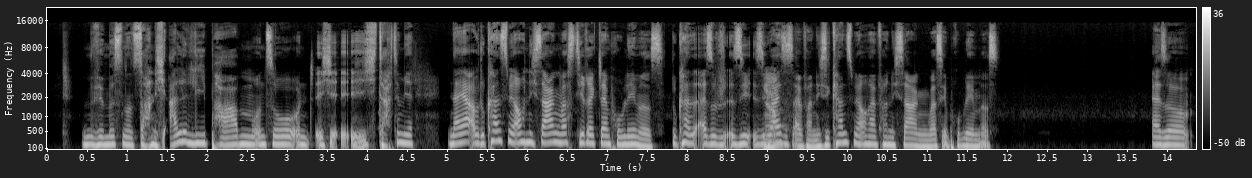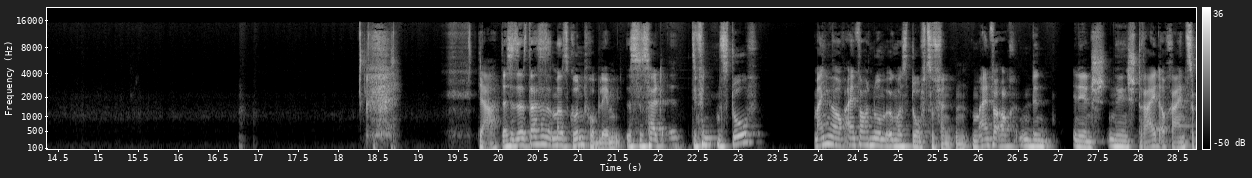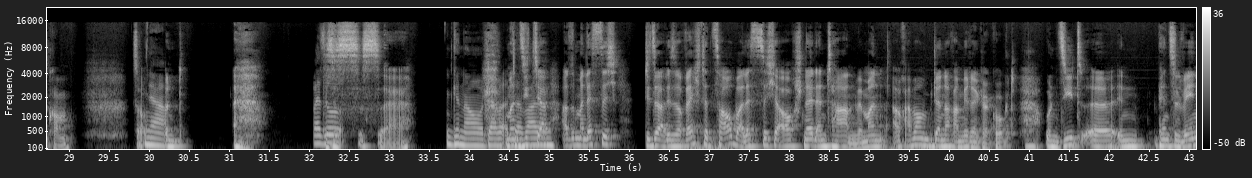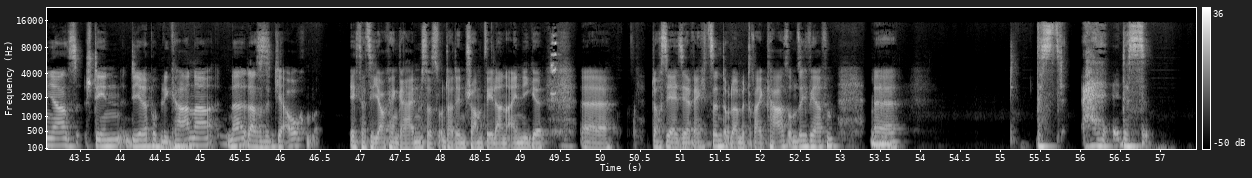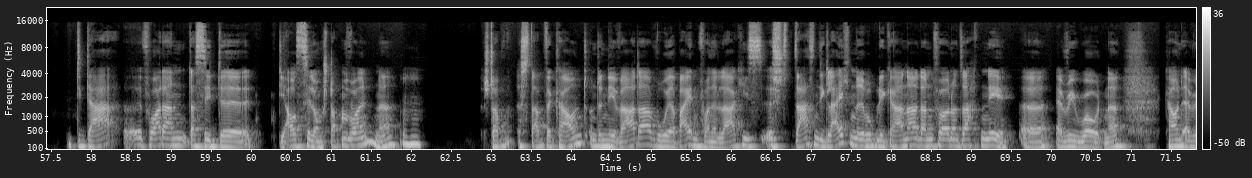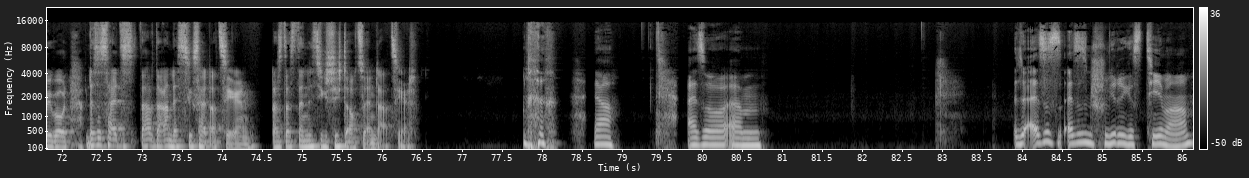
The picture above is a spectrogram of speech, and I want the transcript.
wir müssen uns doch nicht alle lieb haben und so. Und ich, ich dachte mir, Naja, aber du kannst mir auch nicht sagen, was direkt dein Problem ist. Du kannst, also sie, sie Ja. weiß es einfach nicht. Sie kann es mir auch einfach nicht sagen, was ihr Problem ist. Also, Ja, das ist, das, das ist immer das Grundproblem. Es ist halt, äh, die finden es doof, manchmal auch einfach nur, um irgendwas doof zu finden, um einfach auch in den, in den, in den Streit auch reinzukommen. So, Ja. und also das ist, ist äh, genau, da, man da sieht ja, also man lässt sich, dieser, dieser rechte Zauber lässt sich ja auch schnell enttarnen, wenn man auch einmal mal wieder nach Amerika guckt und sieht, äh, in Pennsylvania stehen die Republikaner, ne, da sind ja auch, ist tatsächlich auch kein Geheimnis, dass unter den Trump-Wählern einige äh, doch sehr, sehr recht sind oder mit drei Ks um sich werfen. Äh, das, äh, das, die da äh, fordern, dass sie die, die Auszählung stoppen wollen, ne? Stop, Stop the Count. Und in Nevada, wo ja Biden vorne lag, hieß, saßen die gleichen Republikaner dann vorne und sagten, nee, äh, every vote, ne? Count every vote. Und das ist halt, da, daran lässt sich's halt erzählen. Das, das, dann ist die Geschichte auch zu Ende erzählt. Ja, also ähm, also es ist es ist ein schwieriges Thema.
